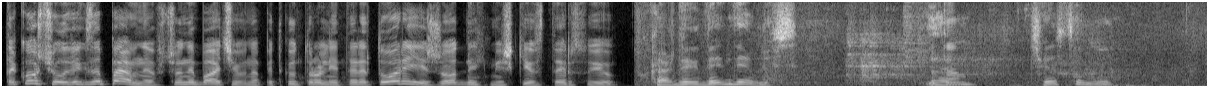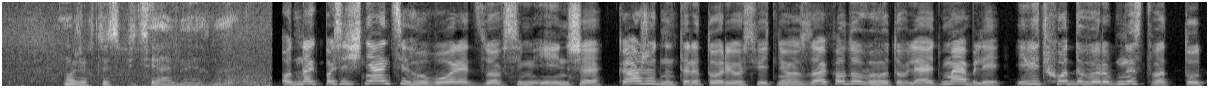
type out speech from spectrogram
Також чоловік запевнив, що не бачив на підконтрольній території жодних мішків з тирсою. Кожен день дивлюсь. І Да. там Чисто було. Може хтось спеціальний, я знаю. Однак пасічнянці говорять зовсім інше. Кажуть, на території освітнього закладу виготовляють меблі, і відходи виробництва тут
